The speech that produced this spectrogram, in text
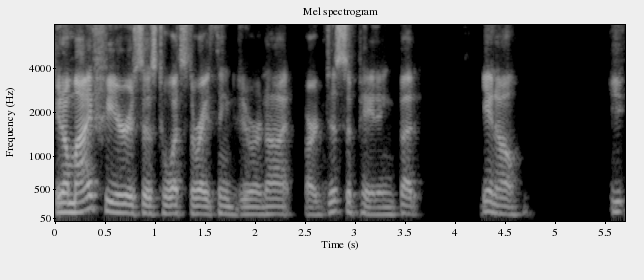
you know, my fears as to what's the right thing to do or not are dissipating, but you know you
